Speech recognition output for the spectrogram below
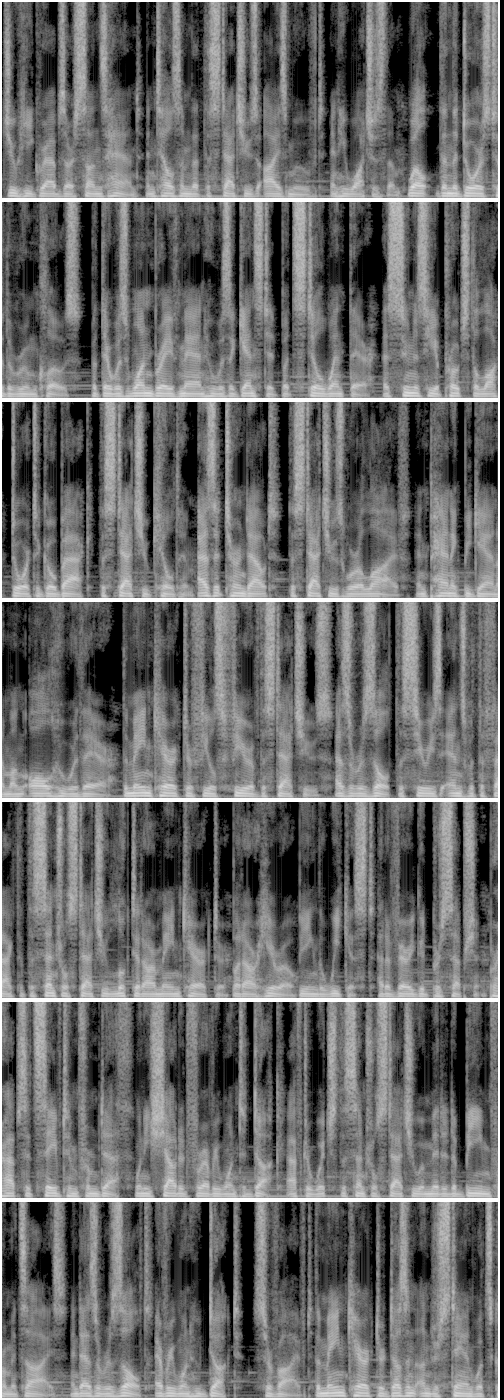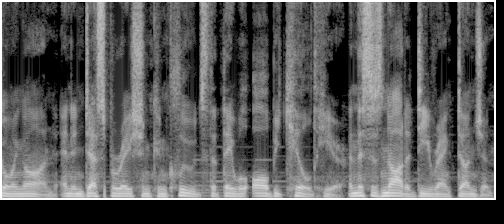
Juhi grabs our son's hand and tells him that the statue's eyes moved, and he watches them. Well, then the doors to the room close. But there was one brave man who was against it but still went there. As soon as he approached the locked door to go back, the statue killed him. As it turned out, the statues were alive, and panic began among all who were there. The main character feels fear of the statues. As a result, the series ends with the fact that the central statue looked at our main character, but our hero, being the weakest, had a very good perception. Perhaps it saved him from death when he shouted for everyone to duck, after which the central statue emitted a beam from its eyes, and as a result, everyone who ducked survived. The main character doesn't understand what's going on, and in desperation concludes that they will all be killed here. And this is not a D-rank dungeon.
